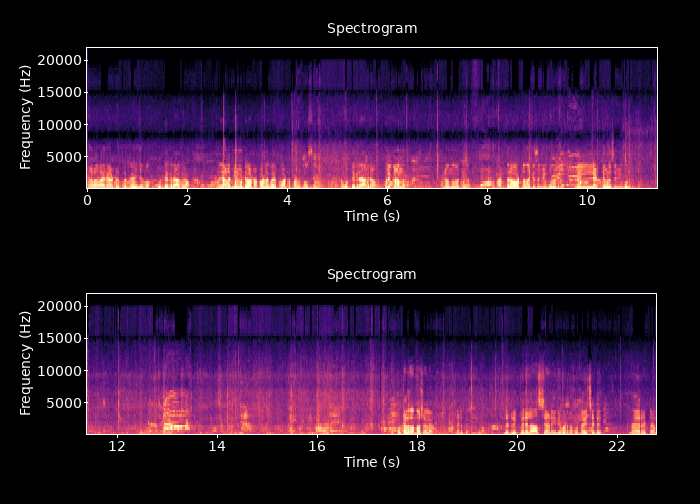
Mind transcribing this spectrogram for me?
ഞങ്ങൾ വയനാട് ട്രിപ്പ് കഴിഞ്ഞപ്പോൾ കുട്ടിയൊക്കെ ഒരു ആഗ്രഹം. ഞങ്ങൾ മീൻമുട്ടി വാട്ടർഫാളിലേക്ക് പോയപ്പോൾ വാട്ടർഫാൾ ക്ലോസ് ചെയ്തു. കുട്ടിയൊക്കെ ഒരു ആഗ്രഹം. കുളിക്കണമെന്ന് പിന്നെ ഒന്നും നോക്കില്ല അടുത്തൊരു ഹോട്ടൽ നോക്കി സ്വിമ്മിംഗ് പൂൾ എടുത്തു. വലിയ അടിപൊളി സ്വിമ്മിംഗ് പൂൾ കുട്ടികൾ സന്തോഷമല്ലേ അടുത്ത് ഇത് ട്രിപ്പിന്റെ ലാസ്റ്റാണ് ഇനി ഇവിടുന്ന് ഫുഡ് അയച്ചിട്ട് നേരെ റിട്ടേൺ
